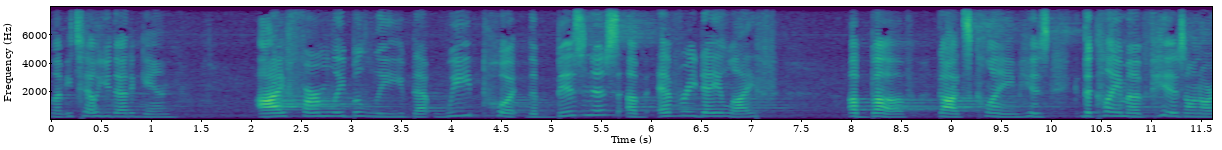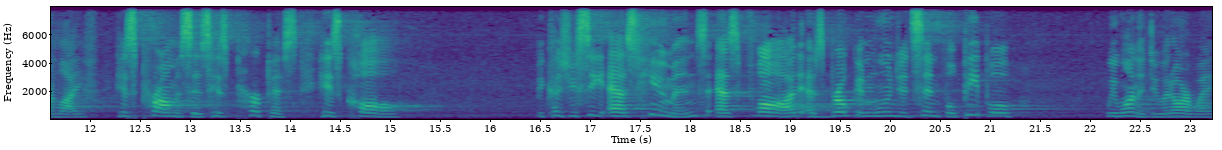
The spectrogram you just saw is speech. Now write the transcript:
Let me tell you that again. I firmly believe that we put the business of everyday life above God's claim, his, the claim of His on our life, His promises, His purpose, His call. Because you see, as humans, as flawed, as broken, wounded, sinful people, we want to do it our way.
